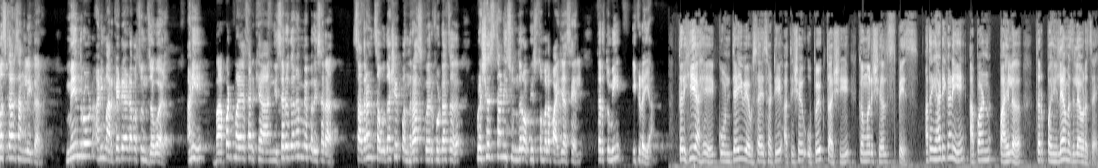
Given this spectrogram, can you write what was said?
नमस्कार सांगलीकर. मेन रोड आणि मार्केट यार्डापासून जवळ आणि बापटमाळ्यासारख्या निसर्गरम्य परिसरात साधारण चौदाशे पंधरा स्क्वेअर फुटाचं प्रशस्त आणि सुंदर ऑफिस तुम्हाला पाहिजे असेल तर तुम्ही इकडे या. तर ही आहे कोणत्याही व्यवसायासाठी अतिशय उपयुक्त अशी कमर्शियल स्पेस आता या ठिकाणी आपण पाहिलं तर पहिल्या मजल्यावरच आहे.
